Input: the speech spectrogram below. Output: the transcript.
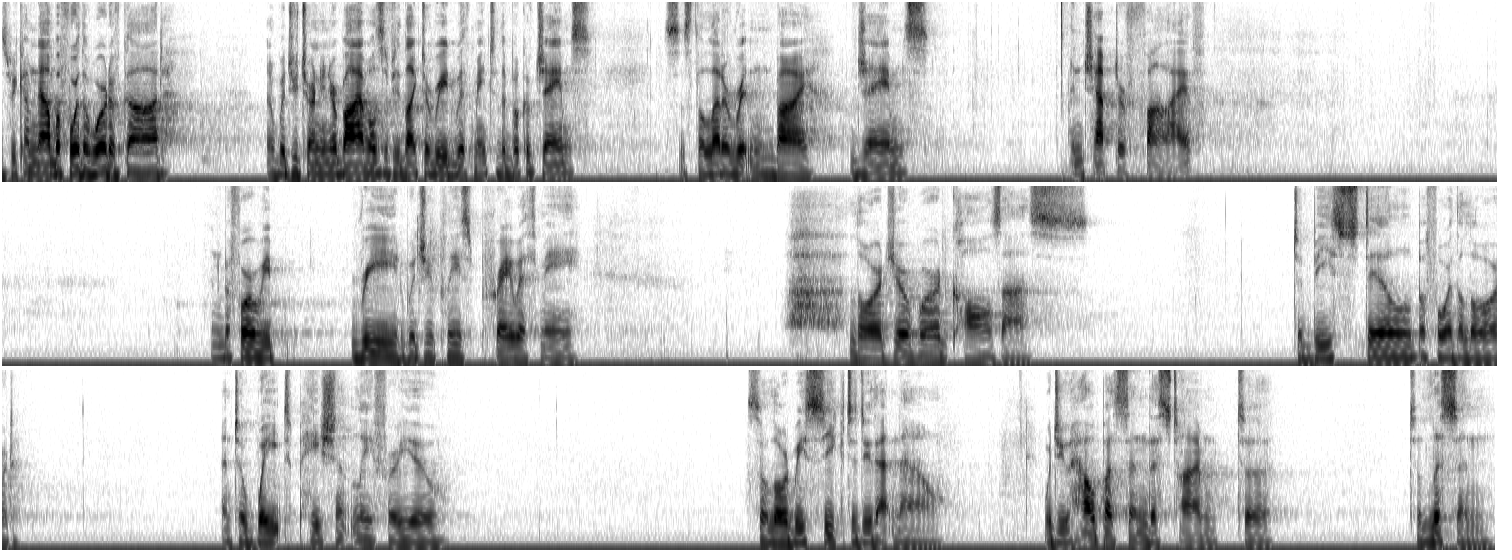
As we come now before the Word of God, now would you turn in your Bibles if you'd like to read with me to the book of James? This is the letter written by James in chapter 5. And before we read, would you please pray with me? Lord, your word calls us to be still before the Lord and to wait patiently for you. So, Lord, we seek to do that now. Would you help us in this time to, to listen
